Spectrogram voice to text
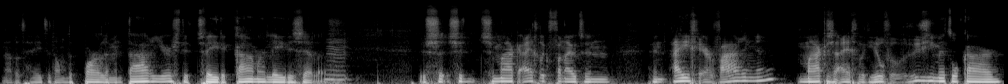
nou dat heette dan de parlementariërs, de Tweede Kamerleden zelf. Mm. Dus ze, ze, ze maken eigenlijk vanuit hun, hun eigen ervaringen, maken ze eigenlijk heel veel ruzie met elkaar.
